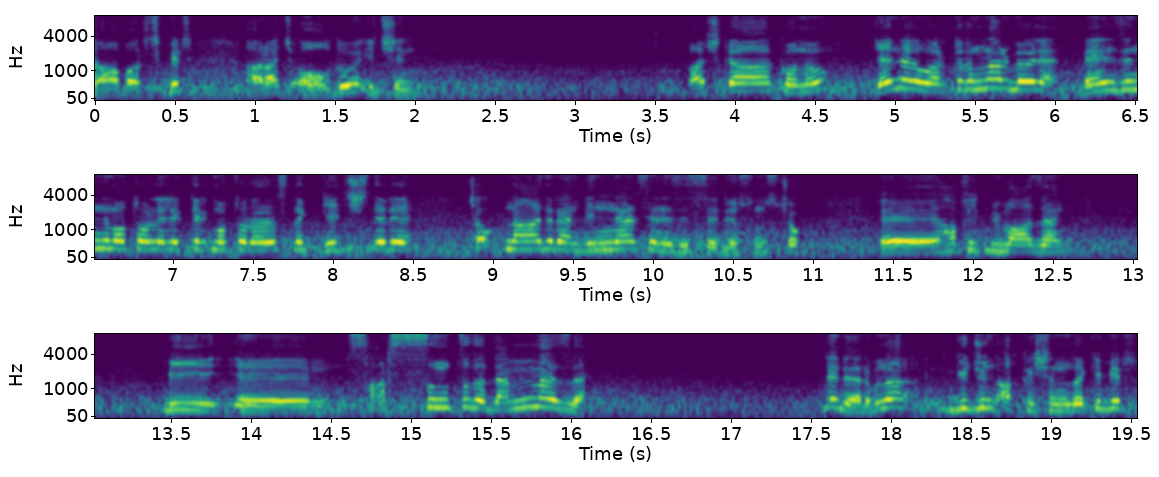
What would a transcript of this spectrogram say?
daha barışık bir araç olduğu için. Başka konu genel olarak durumlar böyle. Benzinli motorla elektrik motor arasındaki geçişleri çok nadiren dinlerseniz hissediyorsunuz. Çok e, hafif bir bazen bir e, sarsıntı da denmez de ne denir buna? Gücün akışındaki bir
